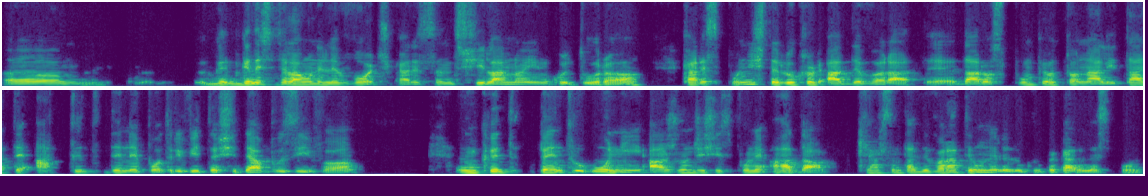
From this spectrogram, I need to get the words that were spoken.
Uh, gândește-te la unele voci care sunt și la noi în cultură care spun niște lucruri adevărate, dar o spun pe o tonalitate atât de nepotrivită și de abuzivă, încât pentru unii ajunge și spune, a, da, chiar sunt adevărate unele lucruri pe care le spun.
